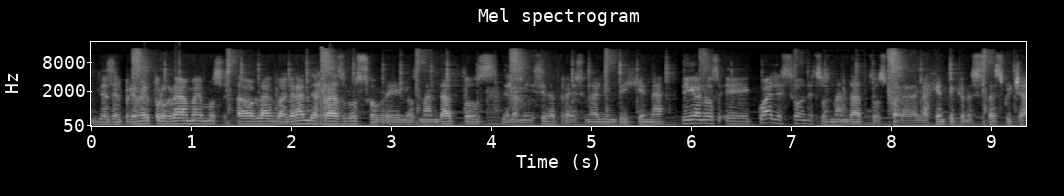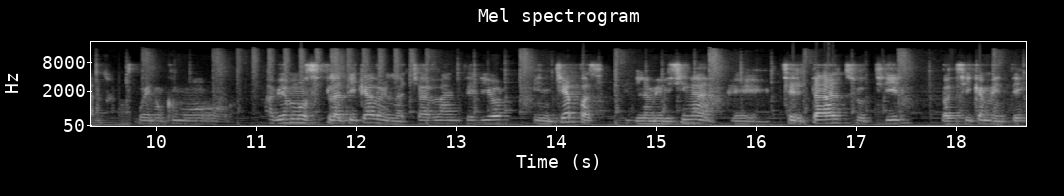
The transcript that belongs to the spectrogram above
desde el primer programa hemos estado hablando a grandes rasgos sobre los mandatos de la medicina tradicional indígena. Díganos, eh, ¿cuáles son esos mandatos para la gente que nos está escuchando? Bueno, como habíamos platicado en la charla anterior, en Chiapas, la medicina eh, celtal, sutil, básicamente.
